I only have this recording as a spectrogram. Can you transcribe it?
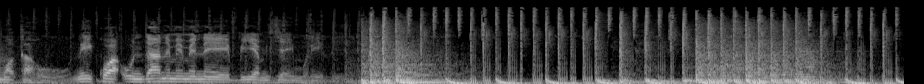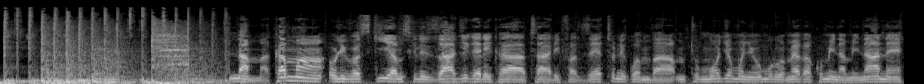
mwaka huu. Ni kwa undani. Mimi ni BMJ Muridhi. Naam, kama ulivyosikia msikilizaji, katika taarifa zetu ni kwamba mtu mmoja mwenye umri wa miaka kumi na minane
